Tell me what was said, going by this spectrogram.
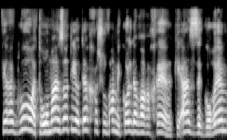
תירגעו, התרומה הזאת היא יותר חשובה מכל דבר אחר, כי אז זה גורם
